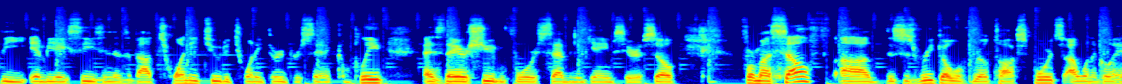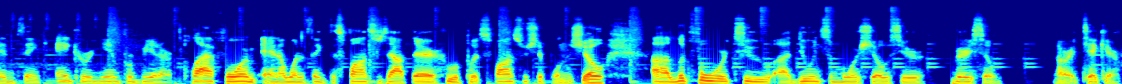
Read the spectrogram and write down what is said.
the NBA season is about 22 to 23 percent complete as they are shooting for 70 games here. So. For myself, uh, this is Rico with Real Talk Sports. I want to go ahead and thank Anchor again for being our platform, and I want to thank the sponsors out there who have put sponsorship on the show. Uh, look forward to uh, doing some more shows here very soon. All right, take care.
